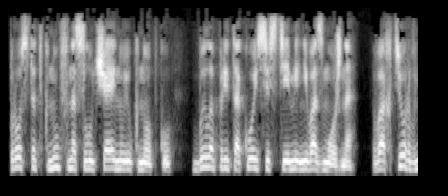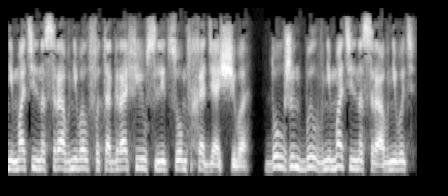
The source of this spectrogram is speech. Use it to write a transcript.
просто ткнув на случайную кнопку, было при такой системе невозможно. Вахтер внимательно сравнивал фотографию с лицом входящего. Должен был внимательно сравнивать,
